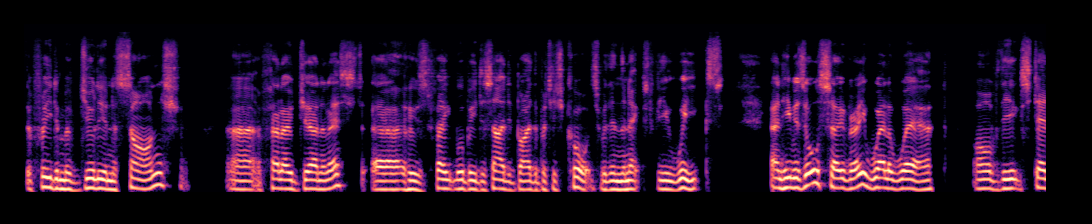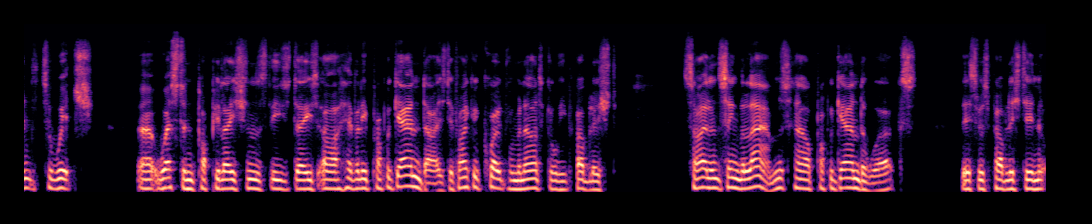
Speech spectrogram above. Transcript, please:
the freedom of Julian Assange, uh, a fellow journalist uh, whose fate will be decided by the British courts within the next few weeks. And he was also very well aware of the extent to which uh, Western populations these days are heavily propagandized. If I could quote from an article he published, Silencing the Lambs How Propaganda Works, this was published in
